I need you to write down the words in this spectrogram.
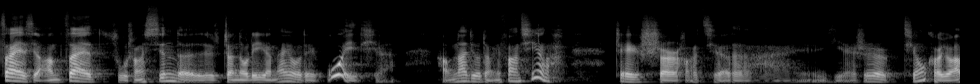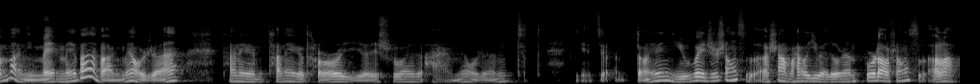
再想再组成新的战斗力，那又得过一天，好，那就等于放弃了。这事儿好觉得。也是情有可原吧，你没没办法，你没有人，他那他那个头儿也说，哎，没有人，也就等于你未知生死，上面还有一百多人不知道生死了，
